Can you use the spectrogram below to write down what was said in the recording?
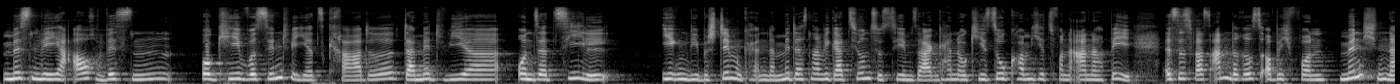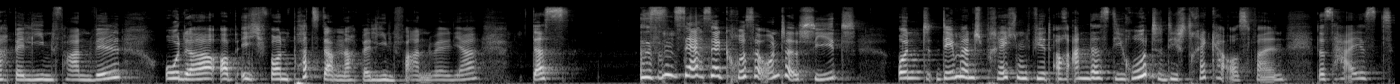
müssen wir ja auch wissen, okay, wo sind wir jetzt gerade, damit wir unser Ziel irgendwie bestimmen können, damit das Navigationssystem sagen kann, okay, so komme ich jetzt von A nach B. Es ist was anderes, ob ich von München nach Berlin fahren will oder ob ich von Potsdam nach Berlin fahren will, ja. Das ist ein sehr, sehr großer Unterschied. Und dementsprechend wird auch anders die Route, die Strecke ausfallen. Das heißt,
